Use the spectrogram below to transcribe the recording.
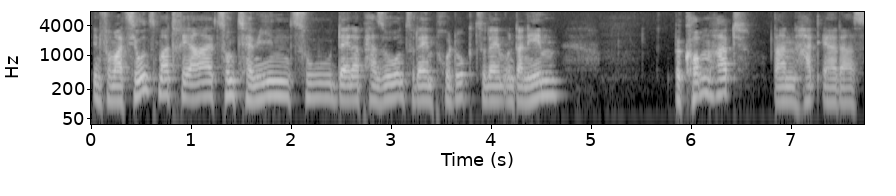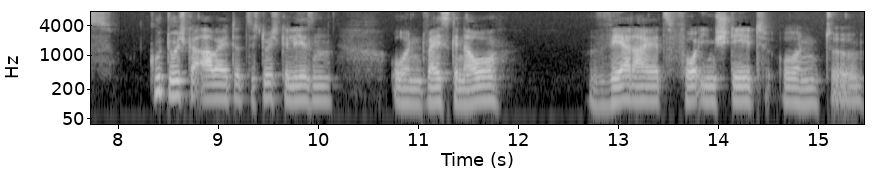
Informationsmaterial zum Termin, zu deiner Person, zu deinem Produkt, zu deinem Unternehmen bekommen hat, dann hat er das gut durchgearbeitet, sich durchgelesen und weiß genau, wer da jetzt vor ihm steht und äh,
